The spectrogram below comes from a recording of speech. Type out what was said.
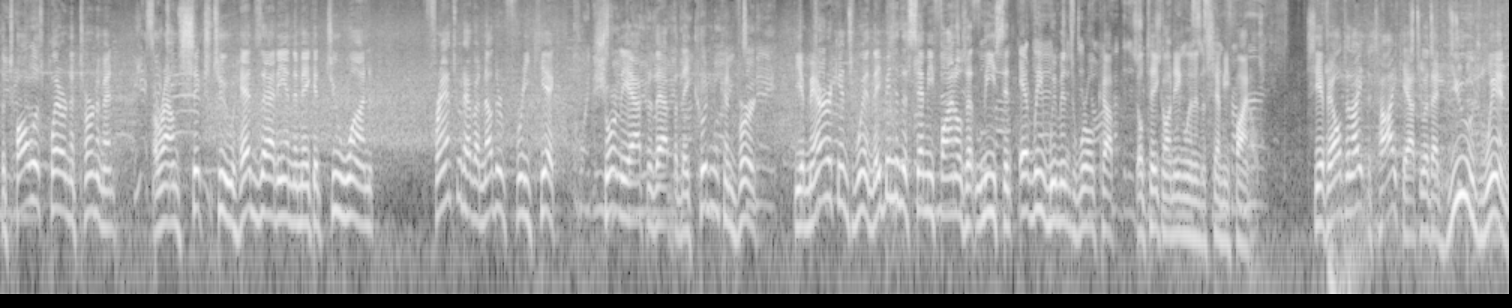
the tallest player in the tournament, around 6'2, heads that in to make it 2 1. France would have another free kick shortly after that, but they couldn't convert. The Americans win. They've been to the semifinals at least in every Women's World Cup. They'll take on England in the semifinals. CFL tonight, the Ticats, who had that huge win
